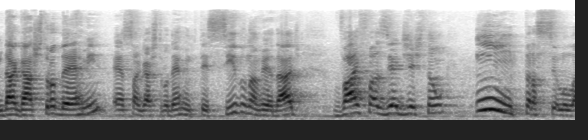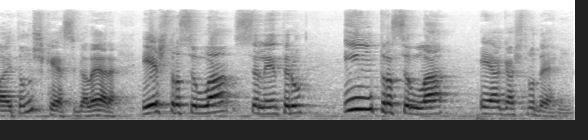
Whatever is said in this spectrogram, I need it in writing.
da gastroderme, essa gastroderme, tecido na verdade, vai fazer a digestão intracelular. Então não esquece, galera. Extracelular, celêntero, intracelular é a gastroderme.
